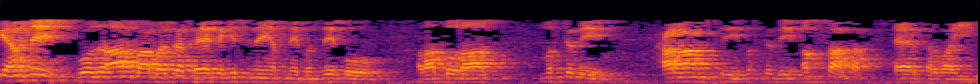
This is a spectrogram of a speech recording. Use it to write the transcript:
کہ ہم نے وہ ذات بابرکت ہے کہ جس نے اپنے بندے کو راتوں رات مسجد حرام سے مسجد اقسا تک سیر کروائی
